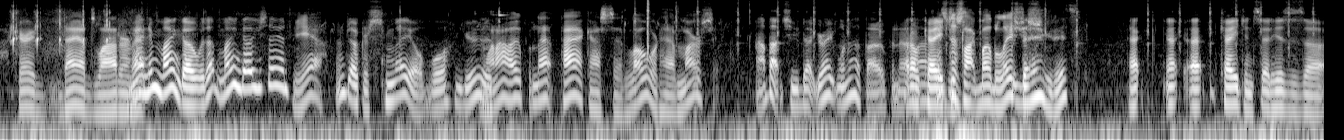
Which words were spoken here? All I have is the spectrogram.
I carried Dad's lighter. And Man, them mango, was that mango you said? Yeah. Them jokers smell, boy. Good. When I opened that pack, I said, Lord have mercy. I about chewed that great one up. I opened that. That old Cajun. It's just like Bubblicious. Dude, it's... That, that, that Cajun said his is, uh...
